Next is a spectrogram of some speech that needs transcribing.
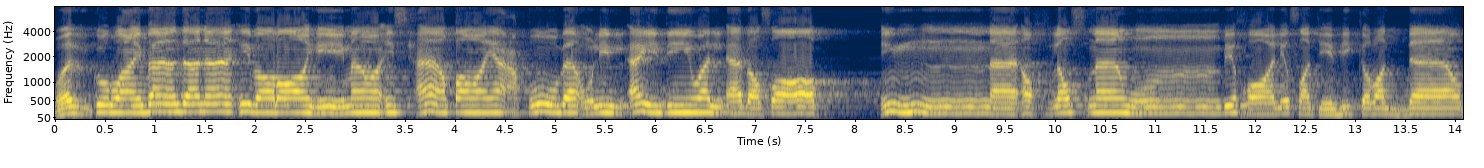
واذكر عبادنا إبراهيم وإسحاق ويعقوب أولي الأيدي والأبصار. إنا أخلصناهم بخالصة ذكر الدار.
